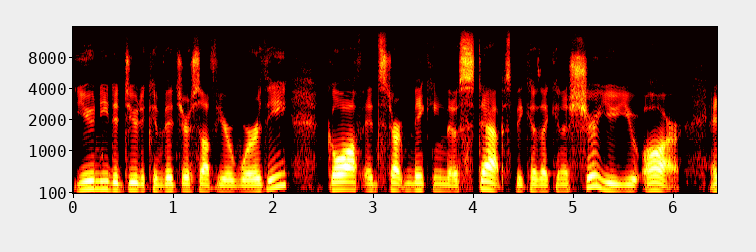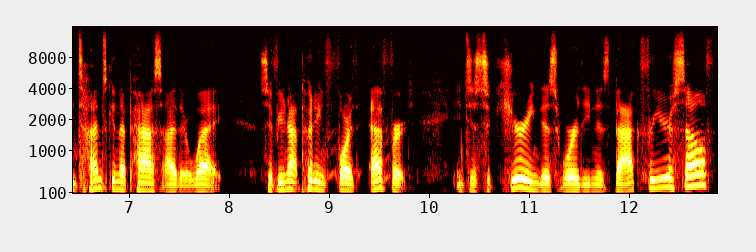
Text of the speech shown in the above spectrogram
you need to do to convince yourself you're worthy. Go off and start making those steps because I can assure you you are. And time's going to pass either way. So if you're not putting forth effort into securing this worthiness back for yourself,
